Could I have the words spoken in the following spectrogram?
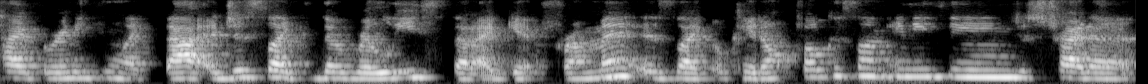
type or anything like that. It just like the release that I get from it is like, okay, don't focus on anything. Just try to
